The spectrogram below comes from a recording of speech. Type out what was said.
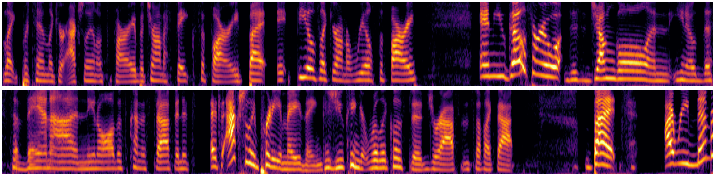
like pretend like you're actually on a safari, but you're on a fake safari, but it feels like you're on a real safari. And you go through this jungle and you know the savannah and you know all this kind of stuff and it's it's actually pretty amazing because you can get really close to giraffes and stuff like that. But I remember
